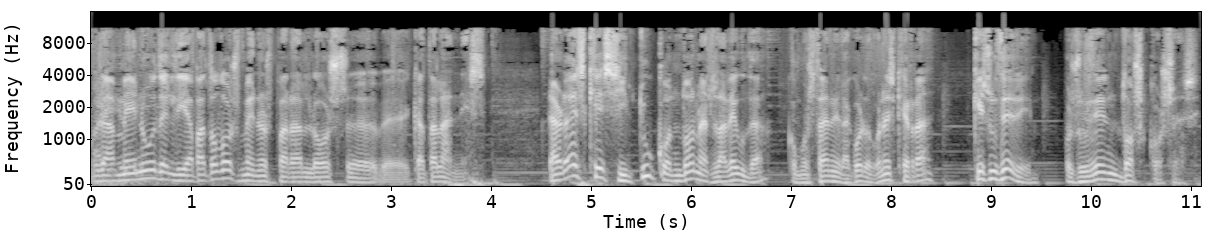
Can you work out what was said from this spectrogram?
O sea, menú del día para todos menos para los eh, catalanes. La verdad es que si tú condonas la deuda, como está en el acuerdo con Esquerra, ¿qué sucede? Pues suceden dos cosas.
